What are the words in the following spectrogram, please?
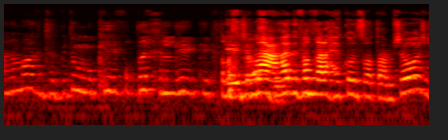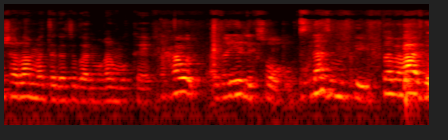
أنا ما أقدر بدون مكيف الله يخليكي طب يا جماعة. هذه فقرة راح يكون صوتها مشوش عشان رام ما تقدر تقعد من غير مكيف. أحاول أغير لك صوته بس لازم مكيف. طيب عادي.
